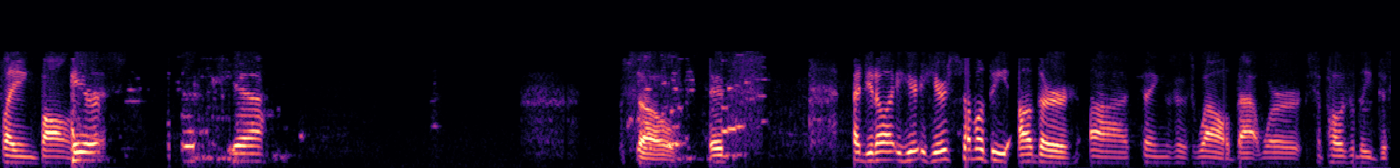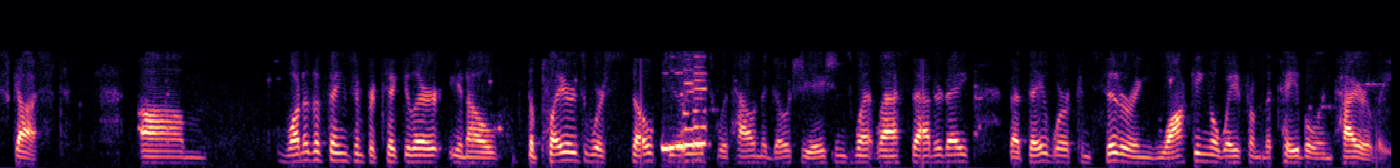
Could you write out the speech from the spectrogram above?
playing ball Here. this?" Yeah. So it's and you know what, here here's some of the other uh things as well that were supposedly discussed. Um one of the things in particular, you know, the players were so furious with how negotiations went last Saturday that they were considering walking away from the table entirely.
